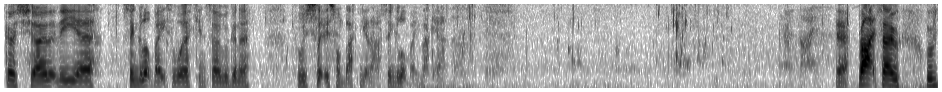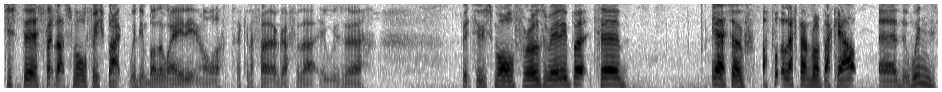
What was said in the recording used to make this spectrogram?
goes to show that the uh, single up baits are working. So we're going to we'll slip this one back and get that single up bait back out. Yeah. Right. So we've just uh, slipped that small fish back. We didn't bother weighing it or taking a photograph of that. It was uh, a bit too small for us really, but. Uh, yeah, so I've put the left-hand rod back out. Uh, the wind's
